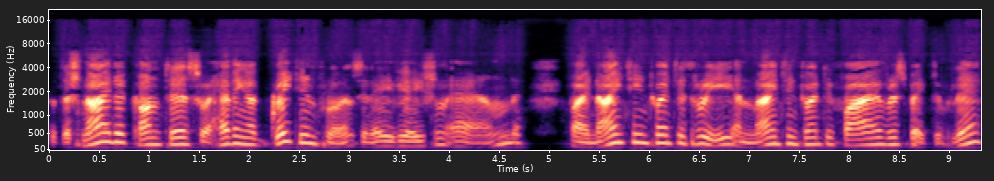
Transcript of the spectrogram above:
that the Schneider contests were having a great influence in aviation and, by 1923 and 1925 respectively,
